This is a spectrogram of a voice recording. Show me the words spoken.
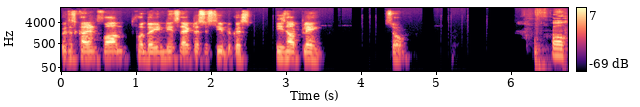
with his current form for the Indian selectors to see because he's not playing. So Oh,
